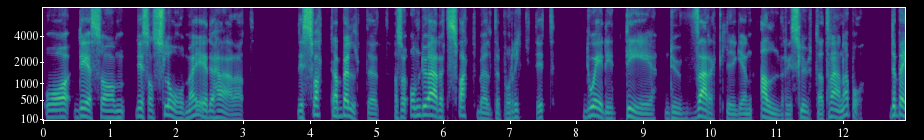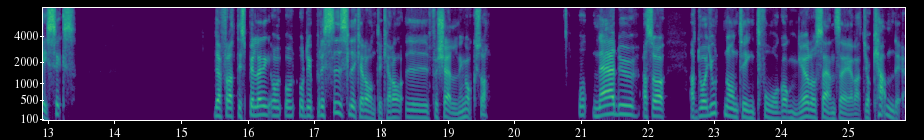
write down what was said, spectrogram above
Och det som, det som slår mig är det här att det svarta bältet, alltså om du är ett svart bälte på riktigt, då är det det du verkligen aldrig slutar träna på. The basics. Därför att det spelar och, och, och det är precis likadant i, i försäljning också. Och när du, alltså att du har gjort någonting två gånger och sen säger att jag kan det.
